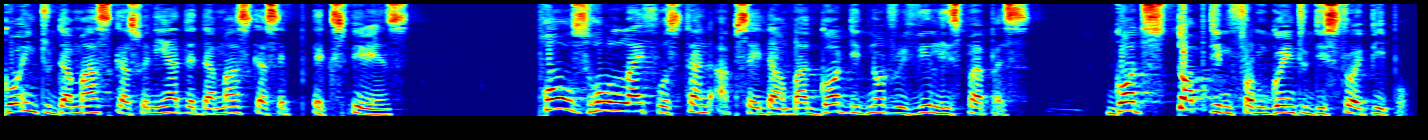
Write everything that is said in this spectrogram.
going to Damascus, when he had the Damascus experience, Paul's whole life was turned upside down, but God did not reveal his purpose. God stopped him from going to destroy people.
